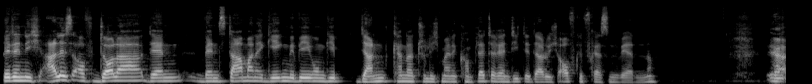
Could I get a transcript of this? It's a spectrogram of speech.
bitte nicht alles auf Dollar, denn wenn es da mal eine Gegenbewegung gibt, dann kann natürlich meine komplette Rendite dadurch aufgefressen werden. Ne? Ja,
